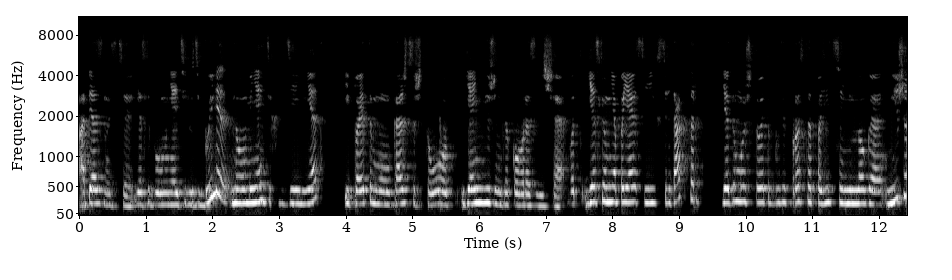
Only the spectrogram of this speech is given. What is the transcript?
обязанности, если бы у меня эти люди были, но у меня этих людей нет, и поэтому кажется, что я не вижу никакого различия. Вот если у меня появится UX-редактор, я думаю, что это будет просто позиция немного ниже,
